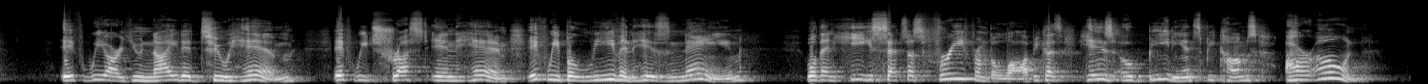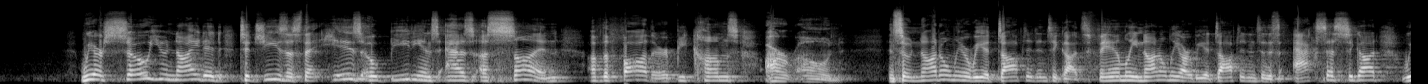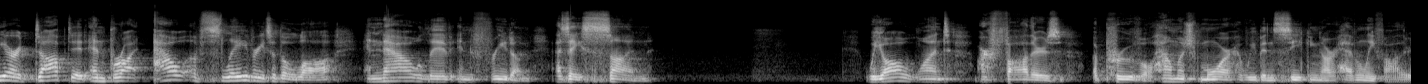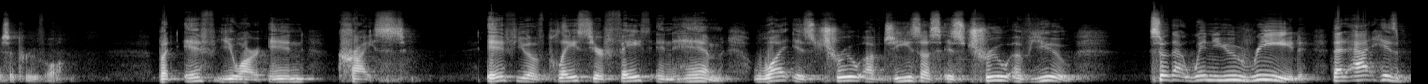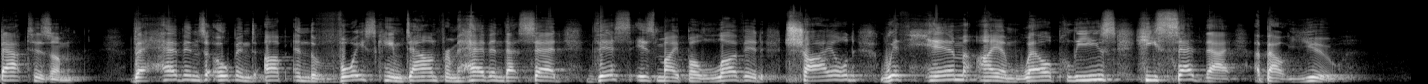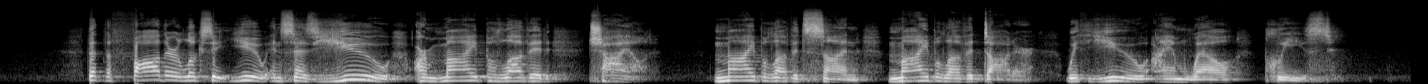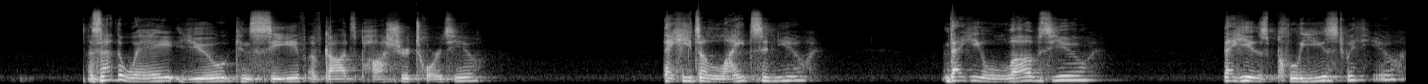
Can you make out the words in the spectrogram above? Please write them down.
if we are united to Him, if we trust in Him, if we believe in His name, well, then He sets us free from the law because His obedience becomes our own. We are so united to Jesus that His obedience as a son of the Father becomes our own. And so, not only are we adopted into God's family, not only are we adopted into this access to God, we are adopted and brought out of slavery to the law and now live in freedom as a son. We all want our Father's approval. How much more have we been seeking our Heavenly Father's approval? But if you are in Christ, if you have placed your faith in him, what is true of Jesus is true of you. So that when you read that at his baptism, the heavens opened up and the voice came down from heaven that said, This is my beloved child. With him I am well pleased. He said that about you. That the Father looks at you and says, You are my beloved child my beloved son, my beloved daughter, with you I am well pleased. Is that the way you conceive of God's posture towards you? That He delights in you? That He loves you? That He is pleased with you?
